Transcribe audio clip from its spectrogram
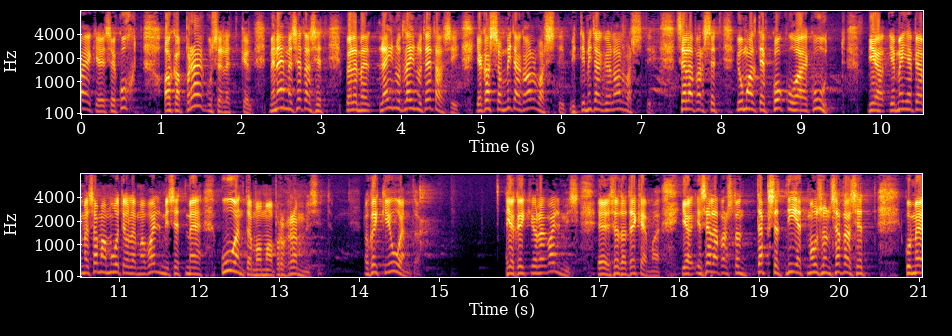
aeg ja see koht. aga praegusel hetkel me näeme sedasi, et me oleme läinud, läinud edasi ja kas on midagi halvasti, mitte midagi ei ole halvasti. sellepärast, et Jumal teeb kogu aeg uut ja, ja meie peame samamoodi olema valmis, et me uuendame oma programmisid. no kõik ei uuenda ja kõik ei ole valmis eh, seda tegema. Ja, ja sellepärast on täpselt nii, et ma usun sedasi, et kui me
